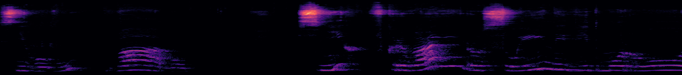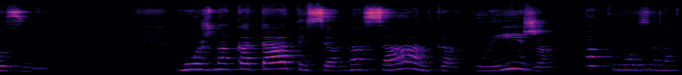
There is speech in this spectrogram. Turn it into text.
снігову бабу. Сніг вкриває рослини від морозу. Можна кататися на санках, лижах та ковзанах.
